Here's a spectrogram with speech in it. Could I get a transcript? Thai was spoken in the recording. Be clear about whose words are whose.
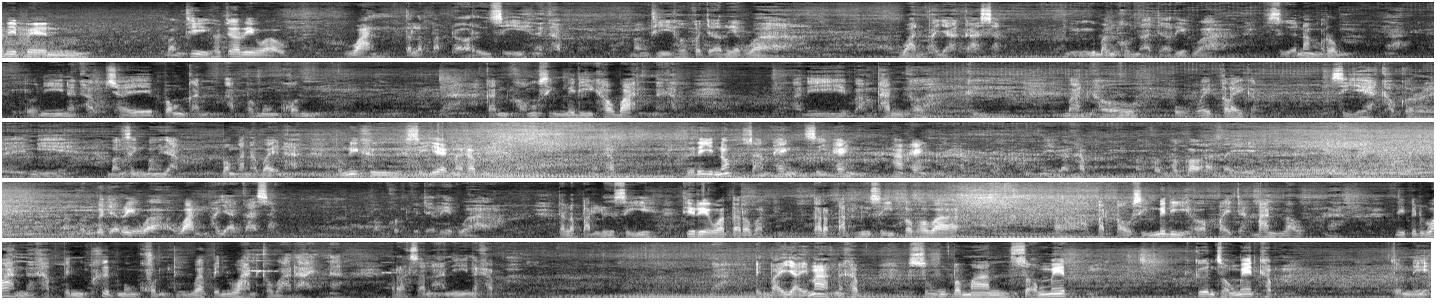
Speaker 1: อันนี้เป็นบางที่เขาจะเรียกว่าว่านตลปัดหรือสีนะครับ บางที่เขาก็จะเรียกว่าว่านพญากาศักหรือบางคนอาจจะเรียกว่าเสือนั่งร่มนะตัวนี้นะครับใช้ป้องกันอัปมงคลนะกันของสิ่งไม่ดีเข้าบ้านนะครับ อันนี้บางท่านก็คือบ้านเขาปลูกไว้ใกล้กับสี่แยกเขาก็เลยมี บางสิ่งบางอย่างป้องกันเอาไว้นะฮะตรงนี้คือสี่แยกนะครับนะครับเคยได้ยินเนาะสามแพร่งสี่แพร่งห้าแพร่งนะครับนี่แหละครับบางคนเขาก็อาศัยบางคนก็จะเรียกว่าว่านพญากาศักดิ์บางคนก็จะเรียกว่าตลปัดฤาษีที่เรียกว่าตลปัดตลปัดฤาษีก็เพราะว่าปัดเป่าสิ่งไม่ดีออกไปจากบ้านเรานะ นี่เป็นว่านนะครับ เป็นพืชมงคลถือว่าเป็นว่านก็ว่าได้นะลักษณะนี้นะครับนะเป็นใบใหญ่มากนะครับ สูงประมาณ 2 เมตร เกิน 2 เมตรครับต้นนี้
